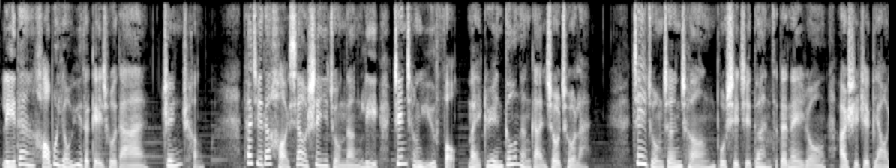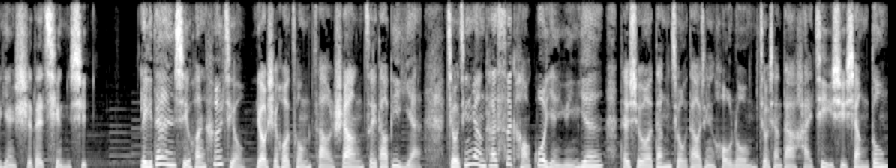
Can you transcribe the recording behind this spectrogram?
李诞毫不犹豫地给出答案：真诚。他觉得好笑是一种能力，真诚与否，每个人都能感受出来。这种真诚不是指段子的内容，而是指表演时的情绪。李诞喜欢喝酒，有时候从早上醉到闭眼，酒精让他思考过眼云烟。他说：“当酒倒进喉咙，就像大海继续向东。”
